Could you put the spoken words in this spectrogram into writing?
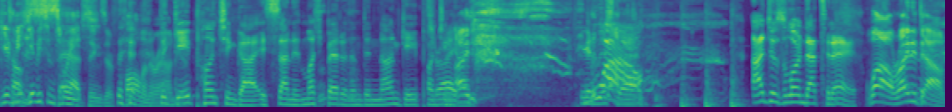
give me how give me some sad tweets. Things are falling around. the gay here. punching guy is sounded much better than the non-gay punching right. guy. I- You're gonna Wow. miss that. I just learned that today. Wow, write it down.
